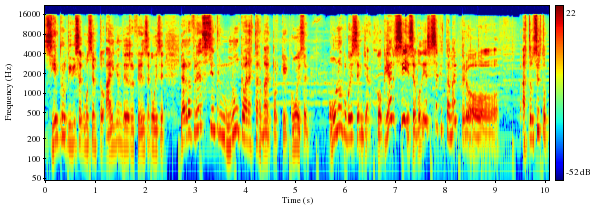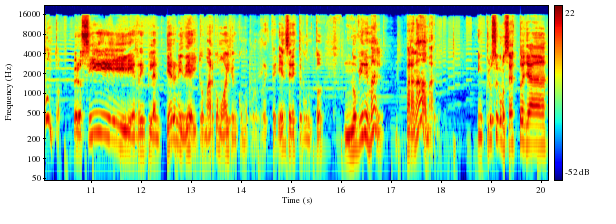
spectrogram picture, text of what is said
siempre utiliza como concepto alguien de referencia, como dicen. Las referencias siempre nunca van a estar mal, porque, como dicen, uno como dicen ya, copiar sí, se podría decir que está mal, pero hasta un cierto punto. Pero sí replantear una idea y tomar como alguien como por referencia en este punto, no viene mal, para nada mal. Incluso como sea ya,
